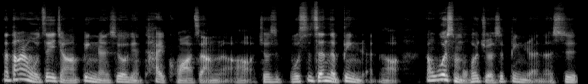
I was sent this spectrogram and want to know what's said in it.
那当然，我这里讲的病人是有点太夸张了哈，就是不是真的病人哈。那为什么会觉得是病人呢？是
